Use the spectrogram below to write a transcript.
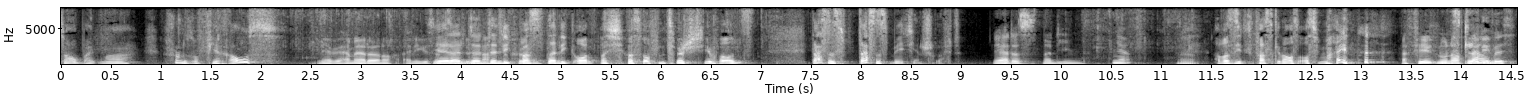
So, bald mal schon so viel raus. Ja, wir haben ja da noch einiges Ja, da, da, da liegt was, da liegt ordentlich was auf dem Tisch hier bei uns. Das ist, das ist Mädchenschrift. Ja, das ist Nadine. Ja. Aber sieht fast genauso aus wie meine. Da fehlt nur noch bei den ich.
